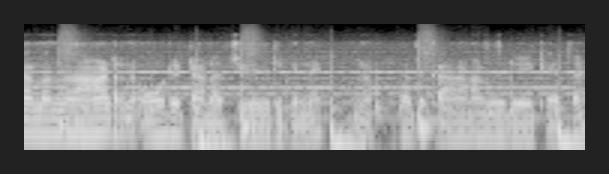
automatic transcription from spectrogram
നമ്മൾ നാടൻ ഓടിട്ടാണ് ചെയ്തിരിക്കുന്നത്. നമുക്കത് കാണാം വീഡിയോയ്ക്കകത്ത്.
